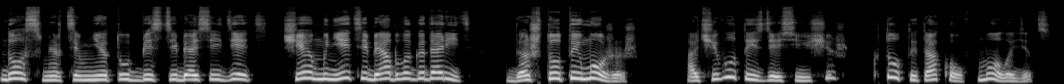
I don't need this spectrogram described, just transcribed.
До смерти мне тут без тебя сидеть. Чем мне тебя благодарить? Да что ты можешь? А чего ты здесь ищешь? Кто ты таков, молодец?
